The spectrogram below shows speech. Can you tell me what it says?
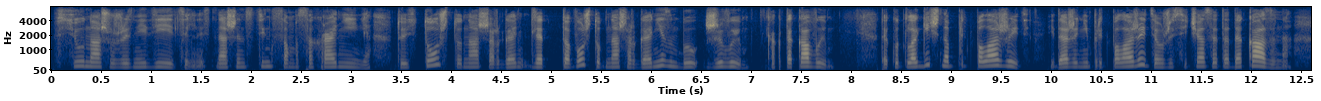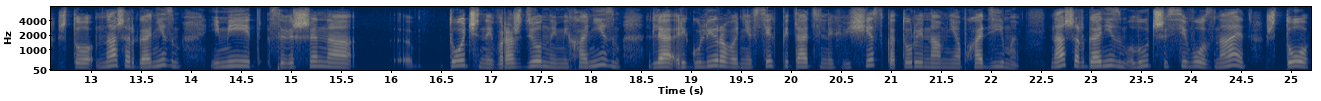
всю нашу жизнедеятельность, наш инстинкт самосохранения. То есть то, что наш орган... для того, чтобы наш организм был живым, как таковым. Так вот, логично предположить, и даже не предположить, а уже сейчас это доказано, что наш организм имеет совершенно э, точный врожденный механизм для регулирования всех питательных веществ, которые нам необходимы. Наш организм лучше всего знает, что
